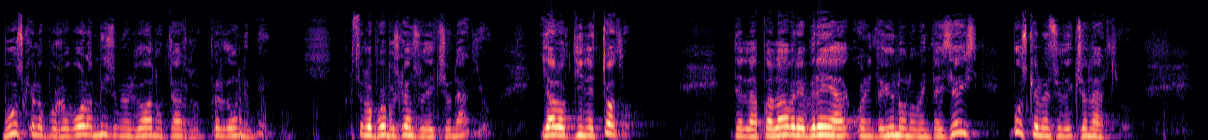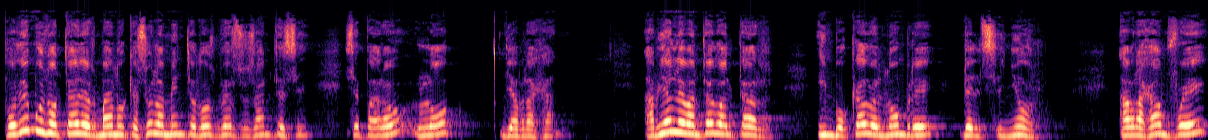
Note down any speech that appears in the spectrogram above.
búsquelo por favor, a mí se me olvidó anotarlo, perdónenme. Usted lo puede buscar en su diccionario, ya lo tiene todo. De la palabra hebrea 4196, búsquelo en su diccionario. Podemos notar, hermano, que solamente dos versos antes se separó Lot de Abraham. Habían levantado altar, invocado el nombre del Señor. Abraham fue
